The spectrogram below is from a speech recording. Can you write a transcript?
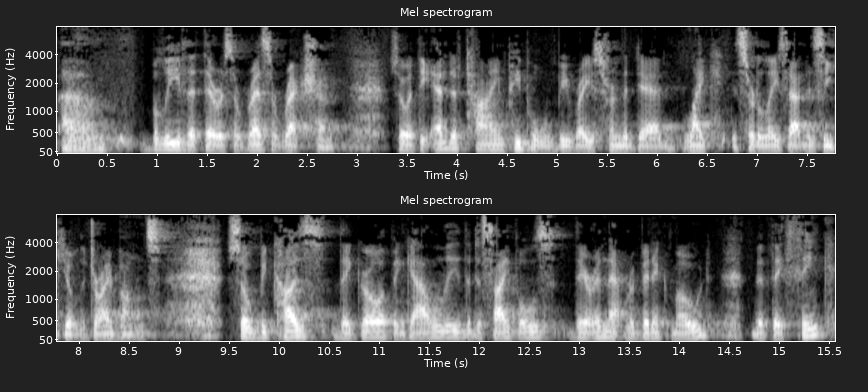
um, believe that there is a resurrection. So at the end of time, people will be raised from the dead, like it sort of lays out in Ezekiel, the dry bones. So because they grow up in Galilee, the disciples, they're in that rabbinic mode that they think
